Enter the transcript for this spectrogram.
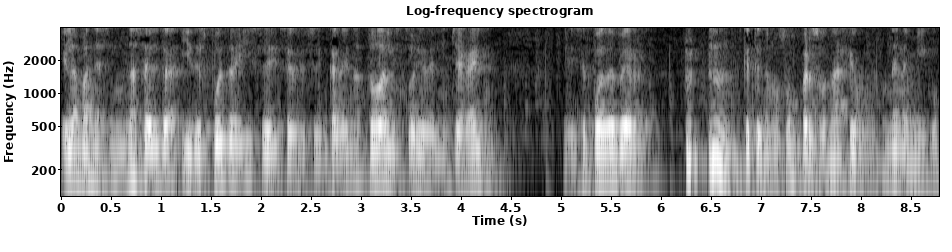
Él amanece en una celda y después de ahí se, desencadena toda la historia de Ninja Gaiden. Eh, se puede ver que tenemos un personaje, un, un enemigo,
